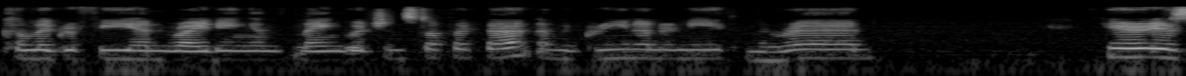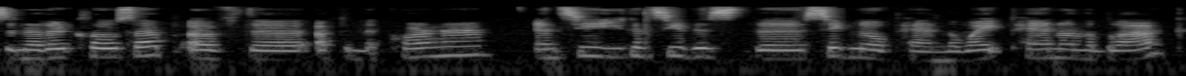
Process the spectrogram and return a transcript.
calligraphy and writing and language and stuff like that, and the green underneath and the red. Here is another close-up of the up in the corner, and see you can see this the Signo pen, the white pen on the black.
